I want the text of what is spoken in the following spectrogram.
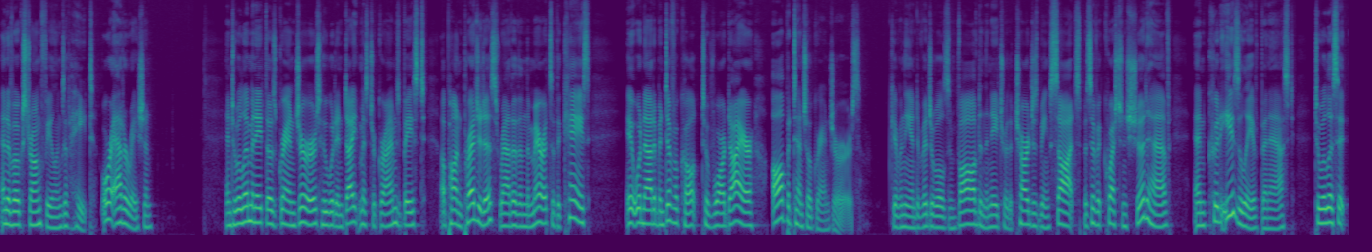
and evoke strong feelings of hate or adoration. And to eliminate those grand jurors who would indict Mr. Grimes based upon prejudice rather than the merits of the case, it would not have been difficult to voir dire all potential grand jurors. Given the individuals involved and the nature of the charges being sought, specific questions should have and could easily have been asked to elicit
